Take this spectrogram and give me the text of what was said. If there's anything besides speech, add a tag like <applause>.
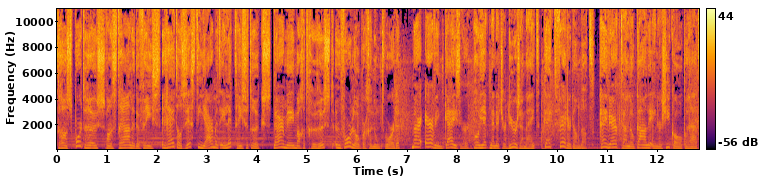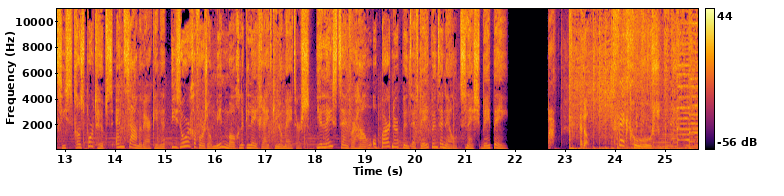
Transportreus van Stralen de Vries rijdt al 16 jaar met elektrische trucks. Daarmee mag het gerust een voorloper genoemd worden. Maar Erwin Keizer, projectmanager duurzaamheid, kijkt verder dan dat. Hij werkt aan lokale energiecoöperaties, transporthubs en samenwerkingen... die zorgen voor zo min mogelijk leegrijdkilometers. Je leest zijn verhaal op partner.fd.nl bp. En dan Factgoeroes.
